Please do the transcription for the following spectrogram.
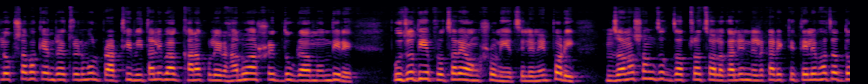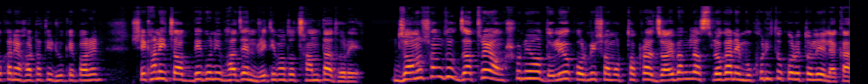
লোকসভা কেন্দ্রের তৃণমূল প্রার্থী মিতালি বাগ খানাকুলের হানুয়া শিবদুগ্রাম মন্দিরে পুজো দিয়ে প্রচারে অংশ নিয়েছিলেন। এরপরই জনসংযোগ যাত্রা চলাকালীন এলাকার একটি তেলেভাজার দোকানে হঠাৎই ঢুকে পড়েন। সেখানেই চপ বেগুনি ভাজেন রীতিমতো ছান্তা ধরে। জনসংযোগ যাত্রায় অংশ নেওয়া দলীয় কর্মী সমর্থকরা জয় বাংলা স্লোগানে মুখরিত করে তোলে এলাকা।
